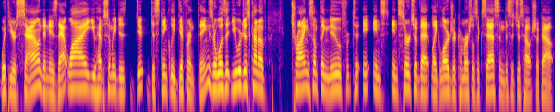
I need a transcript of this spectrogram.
with your sound, and is that why you have so many di- di- distinctly different things, or was it you were just kind of trying something new for to, in in search of that like larger commercial success, and this is just how it shook out?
